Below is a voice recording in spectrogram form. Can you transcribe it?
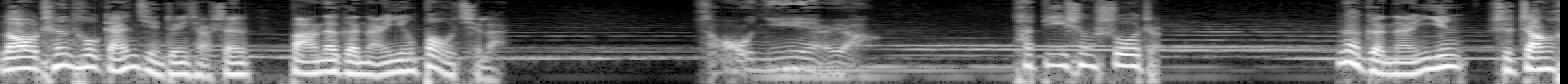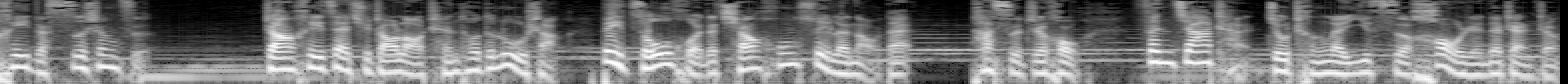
老陈头赶紧蹲下身，把那个男婴抱起来。造孽呀！他低声说着。那个男婴是张黑的私生子。张黑在去找老陈头的路上，被走火的枪轰碎了脑袋。他死之后，分家产就成了一次浩人的战争。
